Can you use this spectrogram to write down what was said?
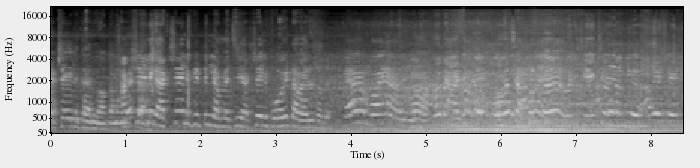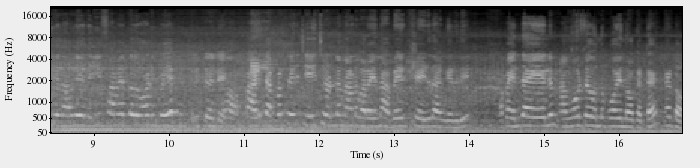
അക്ഷയയിൽ നോക്കണം അക്ഷയിൽ അക്ഷയിൽ കിട്ടില്ല അമ്മച്ചി. അക്ഷയിൽ പോയിട്ടാ വരുന്നത്. വേഗം പോയാ മതി. അപ്പൊ അടുത്ത് കുറച്ചപ്പുറത്ത് ഒരു ചേച്ചി ഉണ്ട് എനിക്ക് അപേക്ഷ എഴുതിയത് അവിടെയല്ല ഈ സമയത്ത് ഓടിപ്പോയേ കിട്ടും കിട്ടുമല്ലേ അപ്പൊ അടുത്ത അപ്പുറത്തെ ഒരു ചേച്ചി ഉണ്ടെന്നാണ് പറയുന്നത്. അപേക്ഷ എഴുതാൻ കരുതി. അപ്പൊ എന്തായാലും അങ്ങോട്ട് ഒന്ന് പോയി നോക്കട്ടെ. കേട്ടോ?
